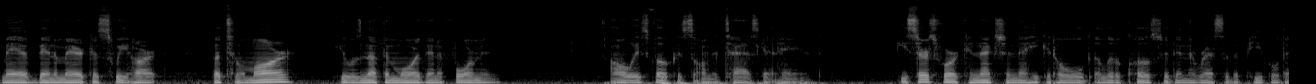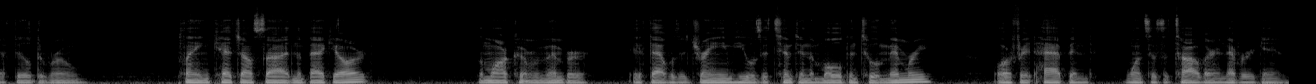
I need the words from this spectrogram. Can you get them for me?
may have been America's sweetheart, but to Lamar, he was nothing more than a foreman, always focused on the task at hand. He searched for a connection that he could hold a little closer than the rest of the people that filled the room playing catch outside in the backyard? Lamar couldn't remember if that was a dream he was attempting to mold into a memory or if it happened once as a toddler and never again.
